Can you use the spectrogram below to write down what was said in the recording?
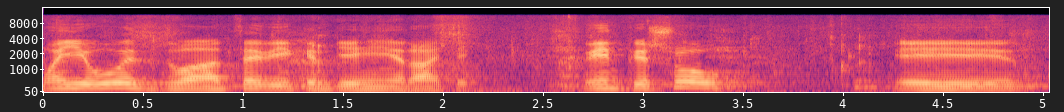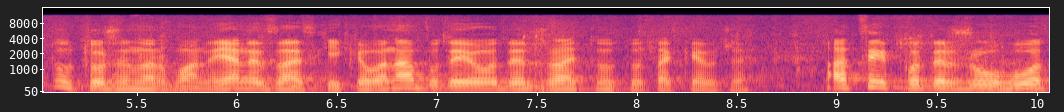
Мої ось два, а це вікенд дегенератик. Він пішов. І, ну, теж нормально. Я не знаю, скільки вона буде його держати, ну то таке вже. А цих подержу год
